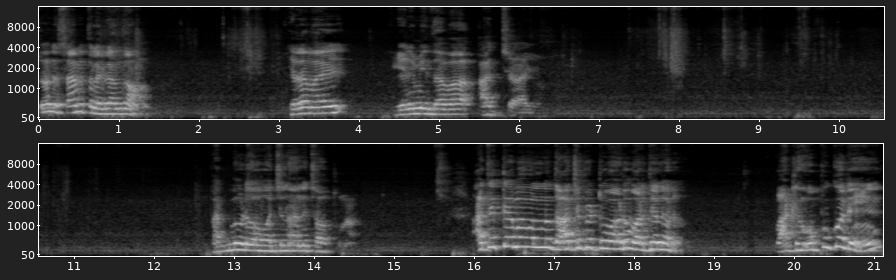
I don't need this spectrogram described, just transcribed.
చూడండి సామెతల గ్రంథం. ఇరవై ఎనిమిదవ అధ్యాయం. పదమూడవ వచనాన్ని చదువుతున్నాను. అతిక్రమములను దాచిపెట్టువాడు వర్ధలడు వాటిని ఒప్పుకొని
